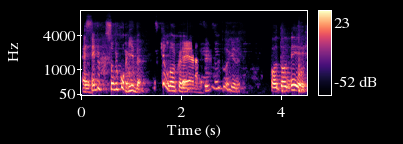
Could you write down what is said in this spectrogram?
É sempre sobre corrida. Isso que é louco, né? É. Sempre sobre corrida. Ô, Tobias,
